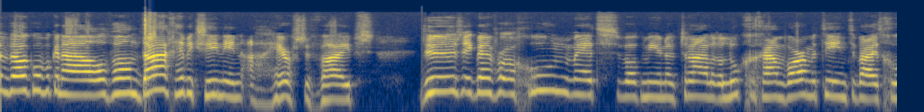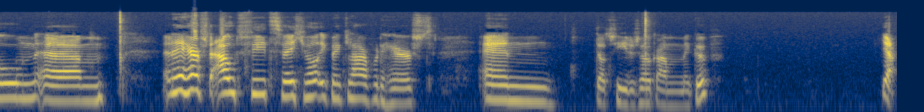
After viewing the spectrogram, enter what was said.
en welkom op mijn kanaal. Vandaag heb ik zin in herfstvibes. Dus ik ben voor een groen met wat meer neutralere look gegaan. Warme tinten bij het groen. Um, een herfstoutfit, weet je wel. Ik ben klaar voor de herfst. En dat zie je dus ook aan mijn make-up. Ja,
